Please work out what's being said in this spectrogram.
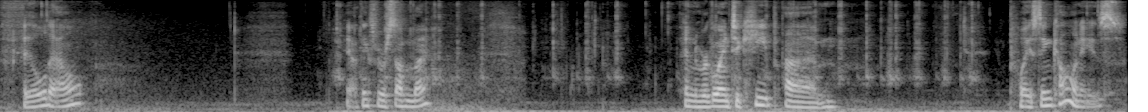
filled out. Yeah, thanks for stopping by. And we're going to keep um, placing colonies.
